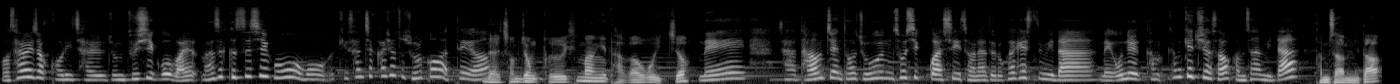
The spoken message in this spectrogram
어, 사회적 거리 잘 좀 두시고 마, 마스크 쓰시고 뭐 이렇게 산책하셔도 좋을 것 같아요. 네 점점 그 희망이 다가오고 있죠. 네. 자, 다음 주엔 더 좋은 소식과 시 전하도록 하겠습니다. 네, 오늘 감- 함께 해주셔서 감사합니다. 감사합니다.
